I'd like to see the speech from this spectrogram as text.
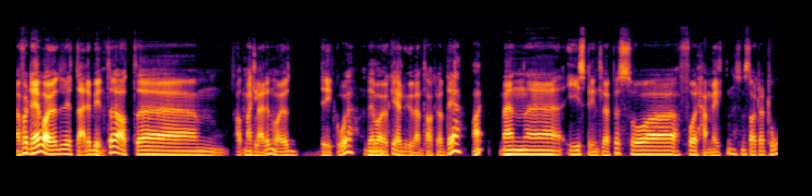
Ja, for det var jo litt der det begynte, at, uh, at McLaren var jo dritgode. Det var jo ikke helt uventa akkurat det. Nei. Men uh, i sprintløpet så får Hamilton, som starter to,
